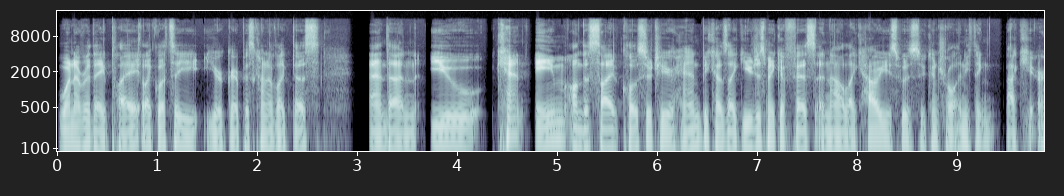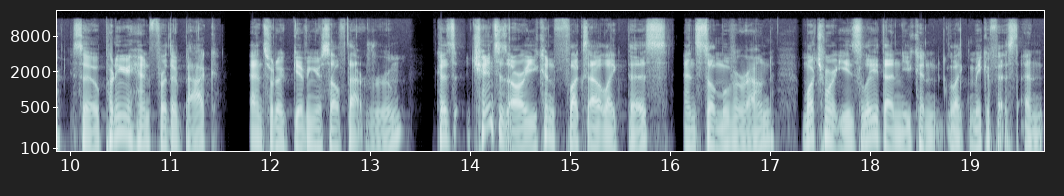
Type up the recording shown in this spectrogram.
whenever they play, like let's say your grip is kind of like this and then you can't aim on the side closer to your hand because like you just make a fist and now like how are you supposed to control anything back here? So putting your hand further back and sort of giving yourself that room because chances are you can flex out like this and still move around much more easily than you can like make a fist and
